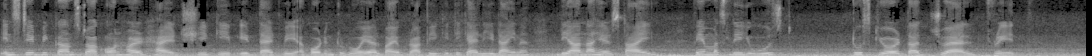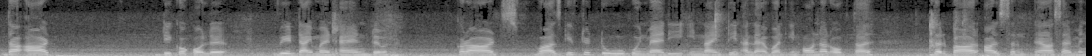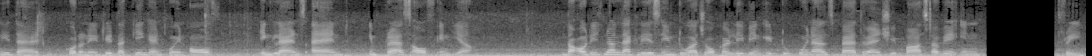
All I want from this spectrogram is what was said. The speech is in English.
instead becomes stuck on her head. She keep it that way. According to royal biography, Kitty Kelley Diana, Diana hairstyle famously used to secure the jewel wreath. The art deco collar with diamond and carats was gifted to Queen Mary in 1911 in honor of the Darbar, a ceremony that coronated the King and Queen of England and Empress of India. The original necklace into a choker leaving it to Queen Elizabeth when she passed away in 3.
